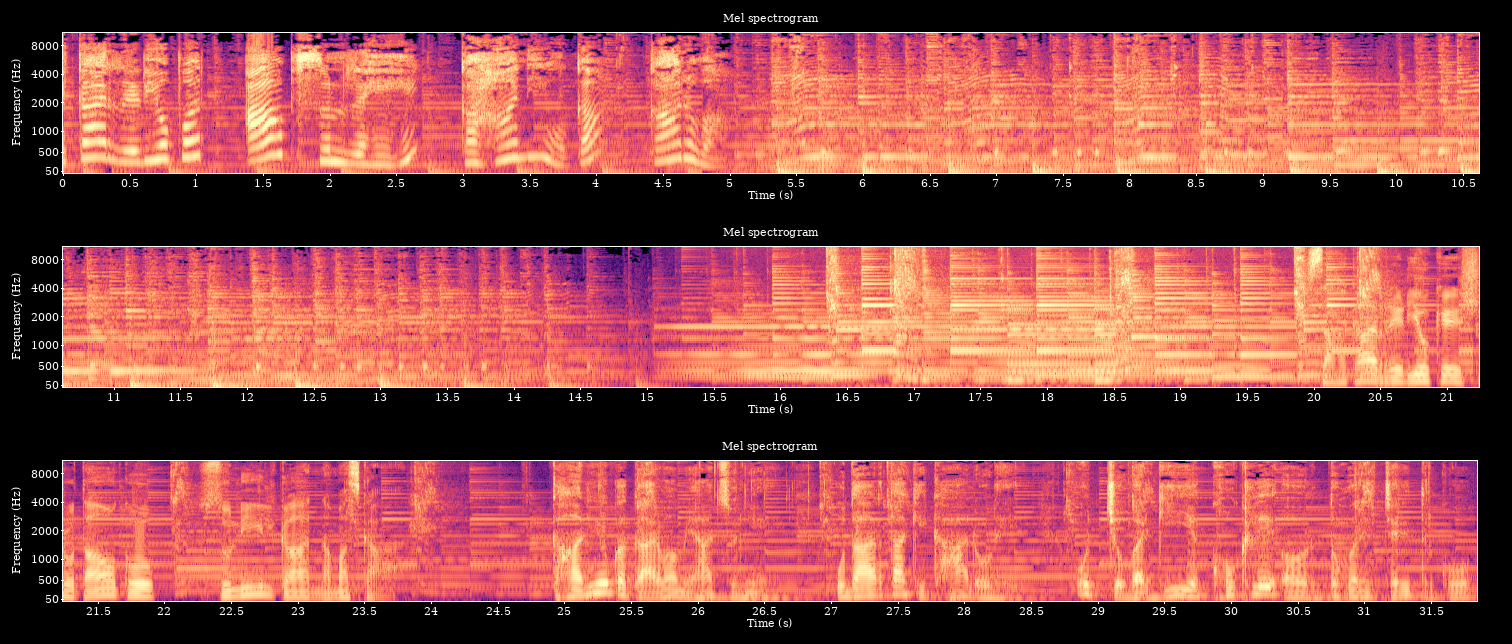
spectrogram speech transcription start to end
सहकार radio पर आप सुन रहे हैं कहानियों का कारवा। सहकार रेडियो के श्रोताओं को सुनील का नमस्कार। कहानियों का कारवा में आज सुनिए उदारता की खाल ओढ़े। उच्च वर्गीय खोखले और दोहरे चरित्र को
